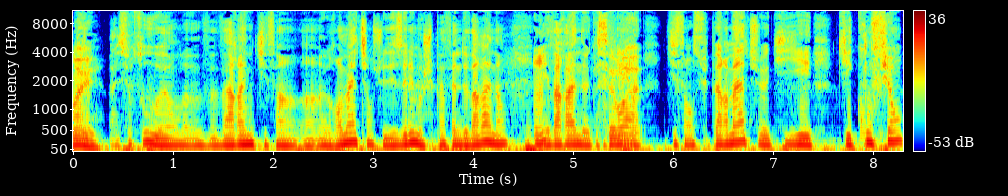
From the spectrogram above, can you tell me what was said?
Oui. Bah surtout, euh, on a Varane qui fait un, grand match. Hein. Je suis désolé, moi je suis pas fan de Varane. Hein. Hum. Mais Varane qui fait, vrai. qui fait un super match, euh, qui est qui est confiant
